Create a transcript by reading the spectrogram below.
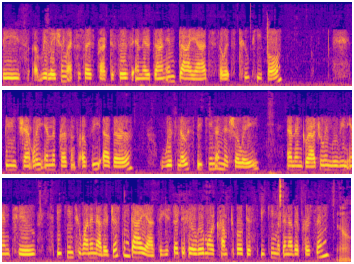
these uh, relational exercise practices, and they're done in dyads, so it's two people being gently in the presence of the other, with no speaking initially, and then gradually moving into speaking to one another, just in dyads. So you start to feel a little more comfortable just speaking with another person No.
